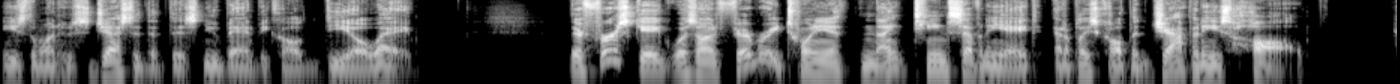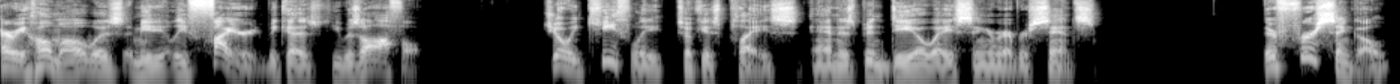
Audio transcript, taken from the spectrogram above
He's the one who suggested that this new band be called DOA. Their first gig was on February 20th, 1978, at a place called the Japanese Hall. Harry Homo was immediately fired because he was awful. Joey Keithley took his place and has been DOA singer ever since. Their first single,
